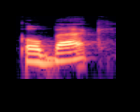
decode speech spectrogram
go back,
